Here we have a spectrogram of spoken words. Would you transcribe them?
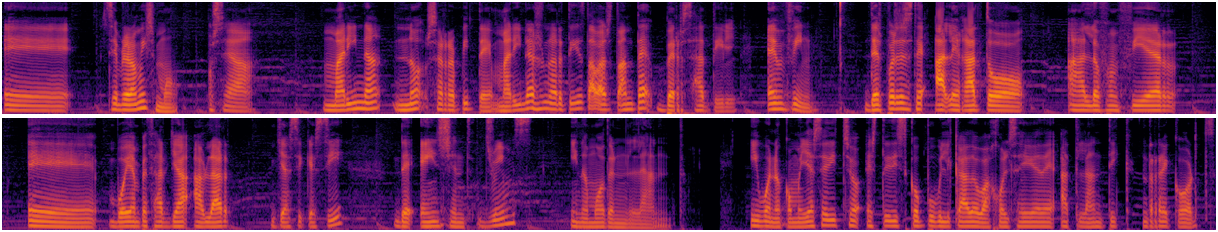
eh, siempre lo mismo. O sea, Marina no se repite. Marina es una artista bastante versátil. En fin, después de este alegato a Love and Fear eh, voy a empezar ya a hablar, ya sí que sí, de Ancient Dreams in a Modern Land. Y bueno, como ya os he dicho, este disco publicado bajo el sello de Atlantic Records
